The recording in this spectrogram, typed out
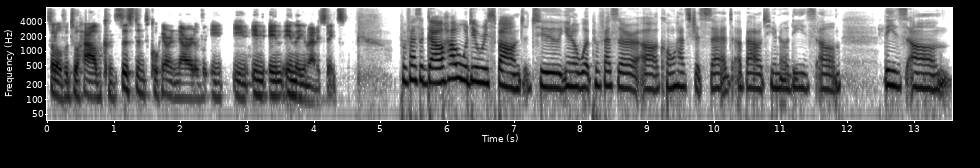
sort of to have consistent, coherent narrative in in in, in the United States. Professor Gao, how would you respond to you know what Professor uh, Kong has just said about you know these um, these um,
